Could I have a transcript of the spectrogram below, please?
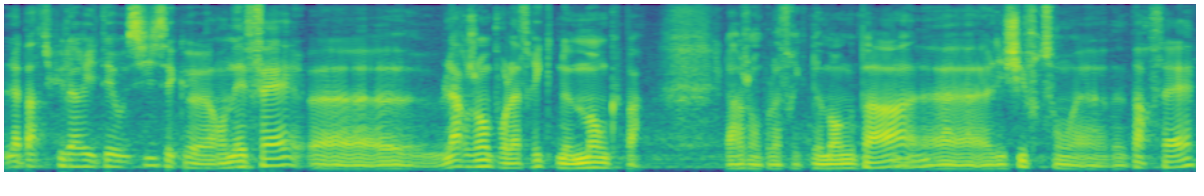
la particularité aussi, c'est qu'en effet, euh, l'argent pour l'Afrique ne manque pas. L'argent pour l'Afrique ne manque pas, mmh. euh, les chiffres sont parfaits.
